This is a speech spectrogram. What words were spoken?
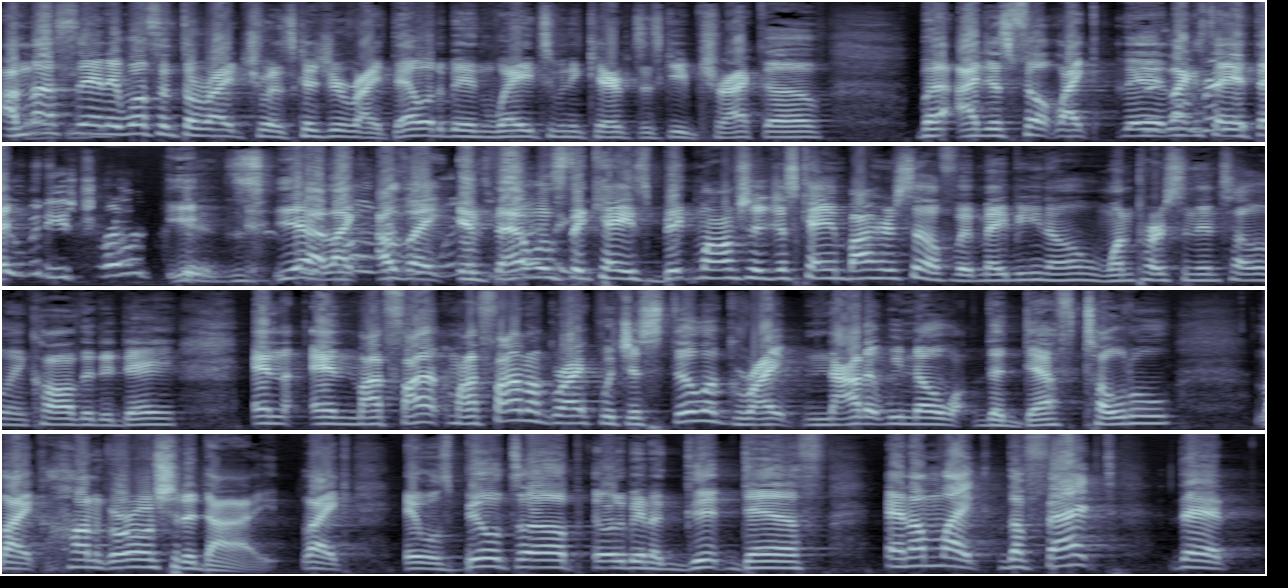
I'm not saying it wasn't the right choice because you're right. That would have been way too many characters to keep track of. But I just felt like, eh, There's like I said, too many Charlotte kids. Yeah, like I was like, if that was the case, Big Mom should have just came by herself with maybe you know one person in tow and called it a day. And and my fi- my final gripe, which is still a gripe now that we know the death total, like Hangoro should have died. Like it was built up, it would have been a good death. And I'm like, the fact that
